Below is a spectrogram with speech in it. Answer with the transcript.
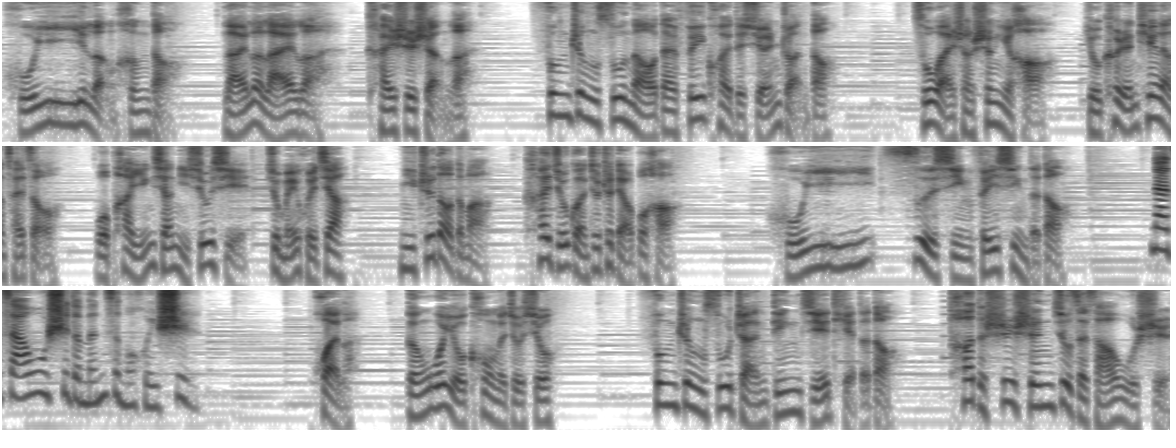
胡依依冷哼道。来了来了，开始审了。风正苏脑袋飞快的旋转道：“昨晚上生意好，有客人天亮才走，我怕影响你休息，就没回家。你知道的嘛，开酒馆就这点不好。”胡依依似信非信的道：“那杂物室的门怎么回事？坏了，等我有空了就修。”风正苏斩钉截铁的道：“他的尸身就在杂物室，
